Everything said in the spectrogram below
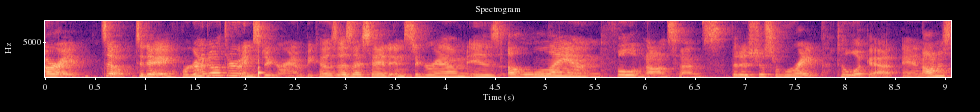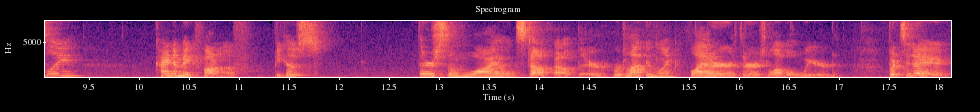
Alright, so today we're gonna go through Instagram because as I said, Instagram is a land full of nonsense that is just ripe to look at and honestly, kind of make fun of because there's some wild stuff out there. We're talking like flat earthers level weird. But today,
